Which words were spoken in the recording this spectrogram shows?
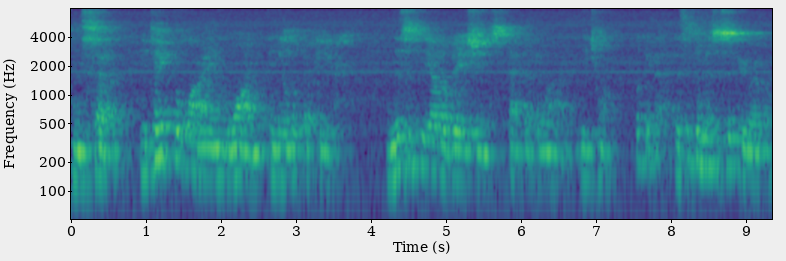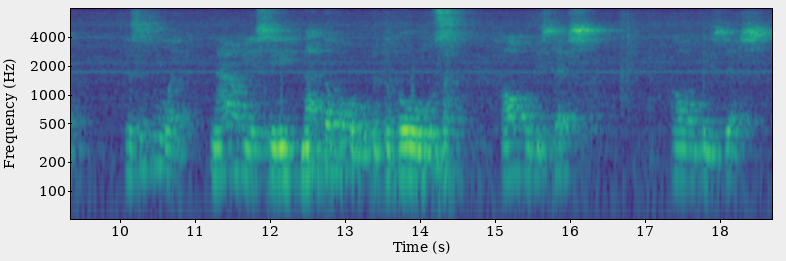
and seven. You take the line one and you look up here. And this is the elevations at that line, each one. Look at that. This is the Mississippi River. This is the lake. Now you see not the bowl, but the bowls. All these dips. All these dips.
